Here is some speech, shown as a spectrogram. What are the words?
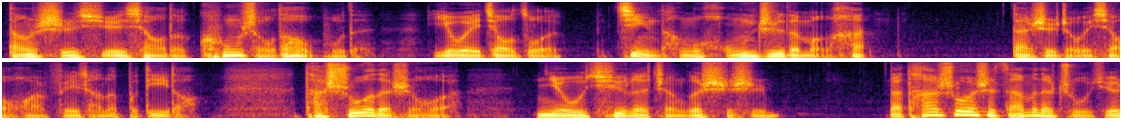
当时学校的空手道部的。一位叫做近藤弘之的猛汉，但是这位校花非常的不地道，他说的时候啊，扭曲了整个事实。那他说是咱们的主角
